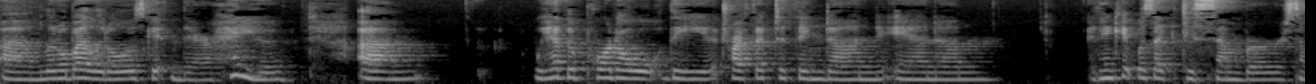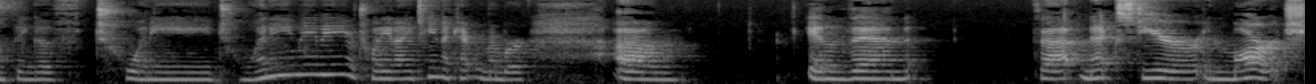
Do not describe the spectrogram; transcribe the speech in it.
um, little by little it was getting there. Anywho, um, we had the portal, the trifecta thing done in, um, I think it was like December something of 2020 maybe or 2019. I can't remember. Um, and then that next year in March,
